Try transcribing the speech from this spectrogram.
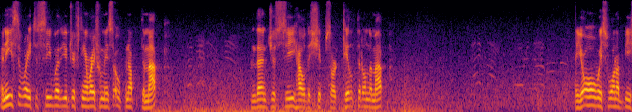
An easy way to see whether you're drifting away from is open up the map. And then just see how the ships are tilted on the map. And you always want to be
